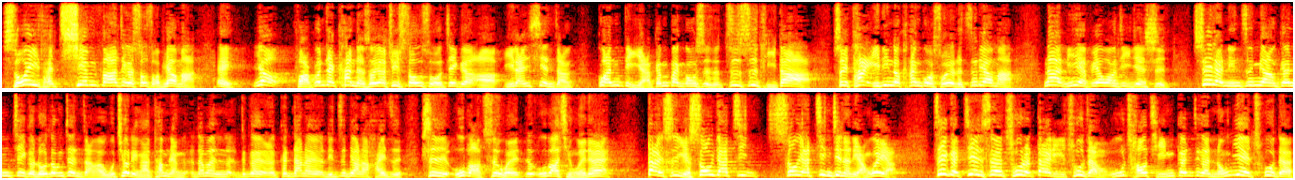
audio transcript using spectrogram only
所以才签发这个搜索票嘛。哎，要法官在看的时候要去搜索这个啊，宜兰县长官邸啊，跟办公室的知识体大，所以他一定都看过所有的资料嘛。那你也不要忘记一件事，虽然林之妙跟这个罗东镇长啊、吴秋玲啊，他们两个，他们这个跟他的林之妙的孩子是五保释回、五保请回，对不对？但是也收押进、收押进监的两位啊。这个建设处的代理处长吴朝琴跟这个农业处的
